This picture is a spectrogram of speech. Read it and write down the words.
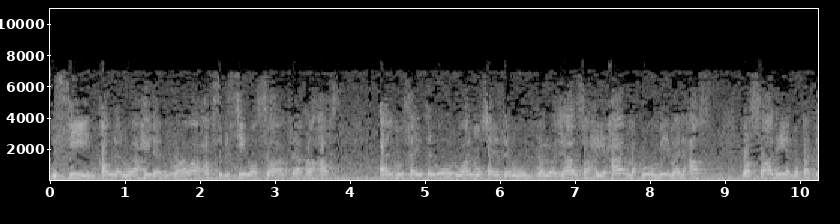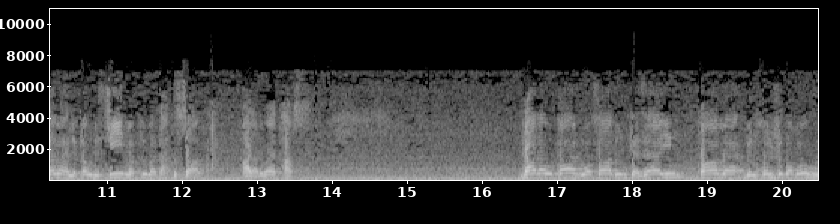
بالسين قولا واحدا ورواه حفص بالسين والصاد فيقرأ حفص المسيطرون والمسيطرون والوجهان صحيحان مقروء بهما لحفص والصاد هي المقدمة لكون السين مكتوبة تحت الصاد على رواية حفص. بعده قال وصاد كزاين قام بالخلف طبعه.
